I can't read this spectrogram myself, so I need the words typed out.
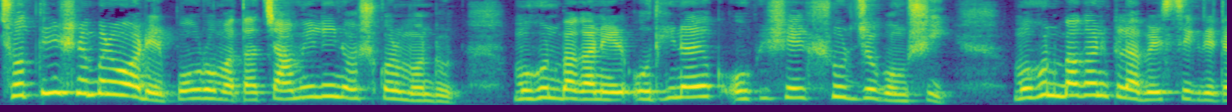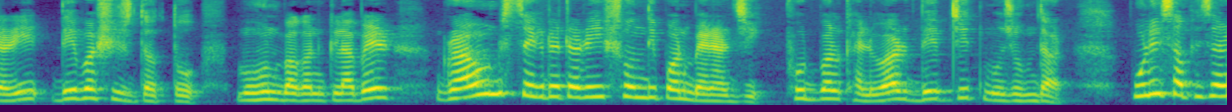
ছত্রিশ নম্বর ওয়ার্ডের পৌরমাতা চামেলি নস্কর মণ্ডল। মোহনবাগানের অধিনায়ক অভিষেক সূর্যবংশী। মোহনবাগান ক্লাবের সেক্রেটারি দেবাশিস দত্ত। মোহনবাগান ক্লাবের ground secretary Sandipan Banerjee, football খেলোয়াড় Debjit Majumdar, police officer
